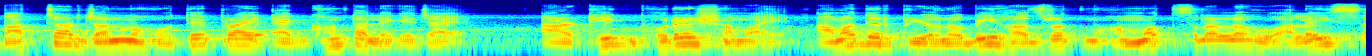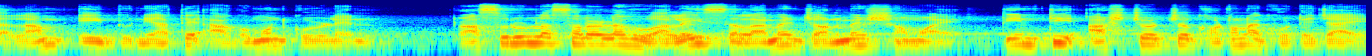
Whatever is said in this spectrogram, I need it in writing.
বাচ্চার জন্ম হতে প্রায় এক ঘণ্টা লেগে যায়। আর ঠিক ভোরের সময় আমাদের প্রিয় নবী হজরত মোহাম্মদ সাল্লাহু আলাইসাল্লাম এই দুনিয়াতে আগমন করলেন। রাসুলুল্লাহ সাল্লাহু আলাইসাল্লামের জন্মের সময় তিনটি আশ্চর্য ঘটনা ঘটে যায়,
